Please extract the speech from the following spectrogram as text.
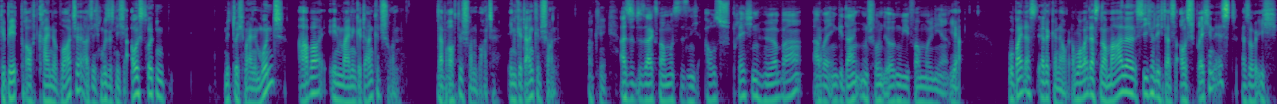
Gebet braucht keine Worte, also ich muss es nicht ausdrücken mit durch meinen Mund, aber in meinen Gedanken schon. Da braucht es schon Worte. In Gedanken schon. Okay. Also du sagst, man muss es nicht aussprechen, hörbar, aber in Gedanken schon irgendwie formulieren. Ja. Wobei das, ja genau, wobei das Normale sicherlich das Aussprechen ist. Also ich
